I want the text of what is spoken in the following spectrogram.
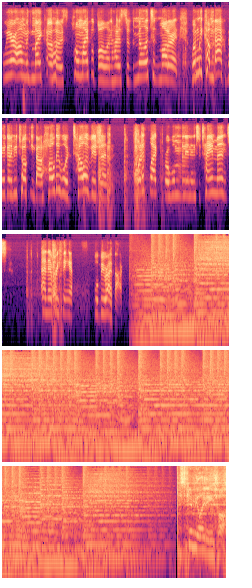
We are on with my co-host, Paul Michael Boland, host of The Militant Moderate. When we come back, we're going to be talking about Hollywood television, what it's like for a woman in entertainment, and everything else. We'll be right back. Stimulating talk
